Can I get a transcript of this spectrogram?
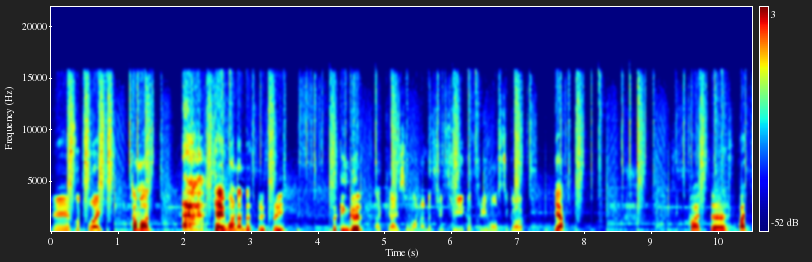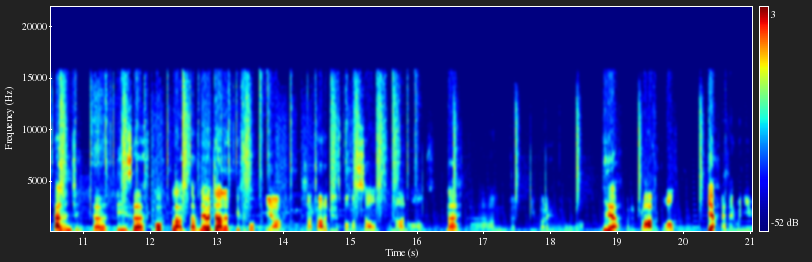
Here's the boy. Come on. Okay, one under through three. Looking good. Okay, so one under through three, got three holes to go. Yeah. Quite, uh, quite challenging, you know, these uh, four clubs. I've never done it before. Yeah. So I try to do this by myself for nine holes. No. Um, but you've got to hit the ball well. Yeah. Got to drive it well. Yeah. And then when you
